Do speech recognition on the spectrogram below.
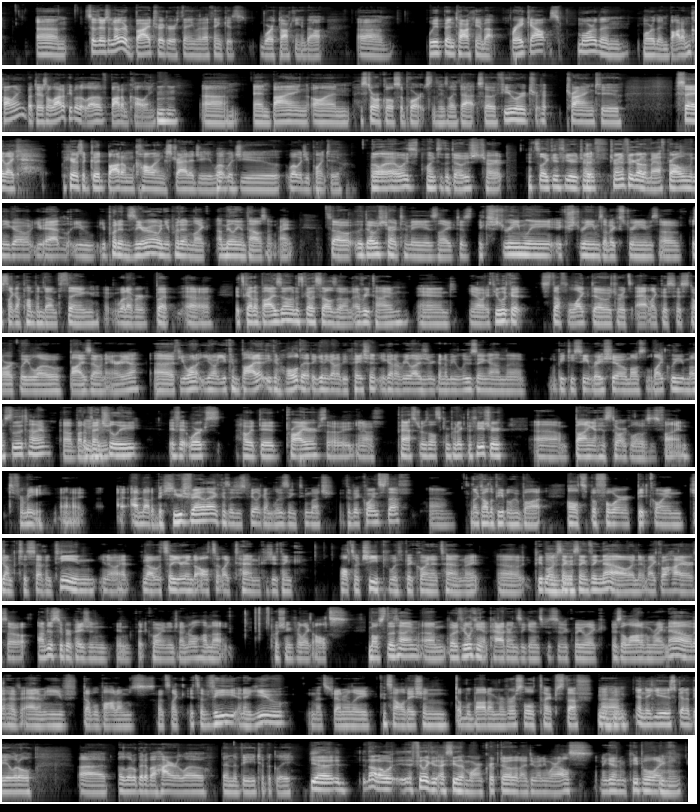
Um, so there's another buy trigger thing that I think is worth talking about. Um, we've been talking about breakouts more than more than bottom calling, but there's a lot of people that love bottom calling Mm-hmm. um, and buying on historical supports and things like that. So if you were tr- trying to say like, here's a good bottom calling strategy, what Mhm. would you what would you point to? Well, I always point to the Doge chart It's like if you're trying to, trying to figure out a math problem and you go, you add, you you put in zero and you put in like a million thousand, right? So the Doge chart to me is like just extremely extremes of extremes of just like a pump and dump thing, whatever. But uh, it's got a buy zone, it's got a sell zone every time. And you know, if you look at stuff like Doge where it's at like this historically low buy zone area, uh, if you want, you know, you can buy it, you can hold it. Again, you got to be patient. You got to realize you're going to be losing on the BTC ratio most likely most of the time. Uh, but Mhm. eventually, if it works how it did prior, so you know, if past results can predict the future, um, buying at historic lows is fine for me. Uh, I, I'm not a big, huge fan of that because I just feel like I'm losing too much with the Bitcoin stuff. Um, like all the people who bought alts before Bitcoin jumped to 17, you know, at you know, let's say you're into alts at like 10 because you think alts are cheap with Bitcoin at 10, right? Uh, people are saying Mhm. the same thing now, and it might go higher. So I'm just super patient in Bitcoin in general. I'm not pushing for like alts most of the time. Um, but if you're looking at patterns again, specifically, like there's a lot of them right now that have Adam Eve double bottoms. So it's like it's a V and a U, and that's generally consolidation, double bottom, reversal type stuff. Mhm. Um, and the U is going to be a little, uh, a little bit of a higher low than the V typically. yeah, it, not always. I feel like I see that more in crypto than I do anywhere else. And again, people like Mhm.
